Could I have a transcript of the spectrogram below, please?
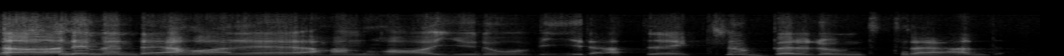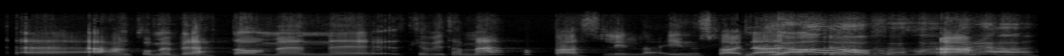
Ja, nej, men det har, eh, han har ju då virat eh, klubbor runt träd. Eh, han kommer berätta om en... Ska vi ta med pappas lilla inslag där? Ja, få Ja. höra.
